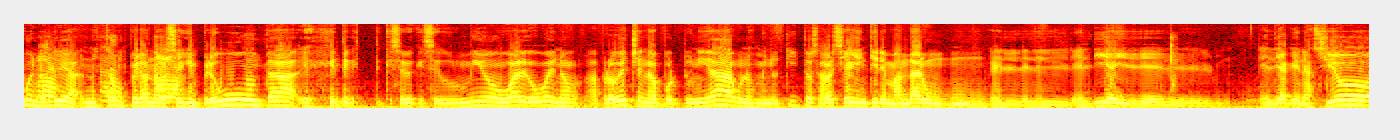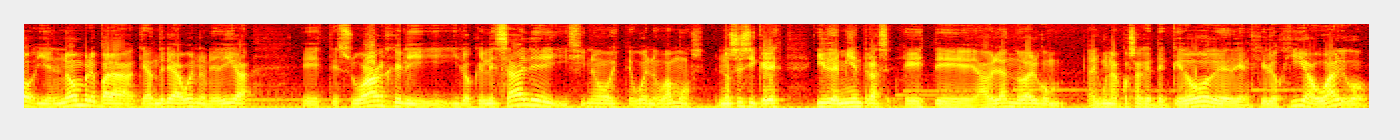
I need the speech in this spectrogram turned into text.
Bueno, Andrea, nos estamos esperando a ver si alguien pregunta, gente que, se ve que se durmió o algo. Bueno, aprovechen la oportunidad, unos minutitos, a ver si alguien quiere mandar un, el, día y el, día que nació y el nombre para que Andrea, bueno, le diga este, su ángel y, lo que le sale. Y si no, este, bueno, vamos. No sé si querés ir de mientras este, hablando de algo, alguna cosa que te quedó de, de angelología o algo,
